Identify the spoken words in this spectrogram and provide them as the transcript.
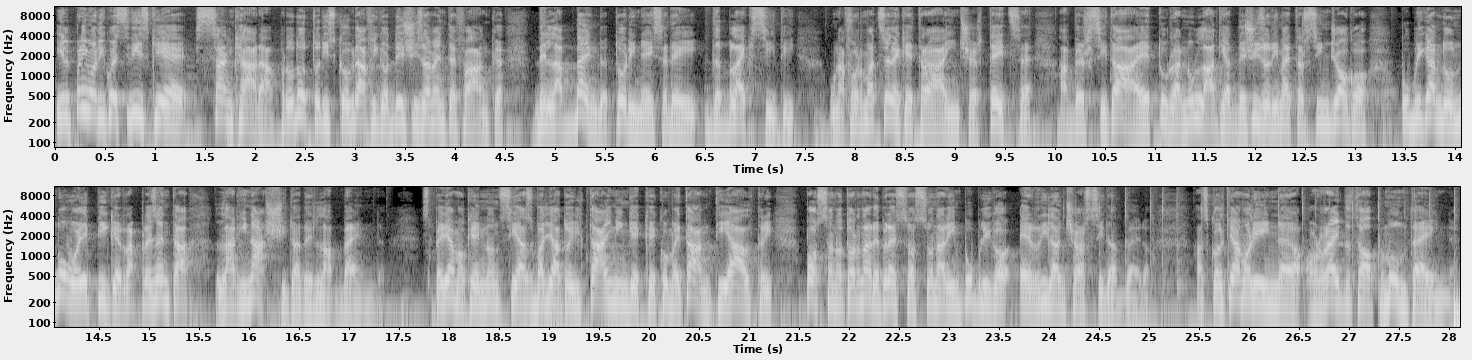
Il primo di questi dischi è Sankara, prodotto discografico decisamente funk della band torinese dei The Black City, una formazione che tra incertezze, avversità e tour annullati ha deciso di mettersi in gioco pubblicando un nuovo EP che rappresenta la rinascita della band. Speriamo che non sia sbagliato il timing e che come tanti altri possano tornare presto a suonare in pubblico e rilanciarsi davvero. Ascoltiamoli in Red Top Mountain.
